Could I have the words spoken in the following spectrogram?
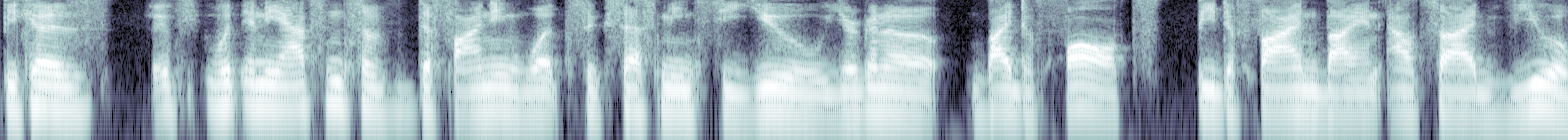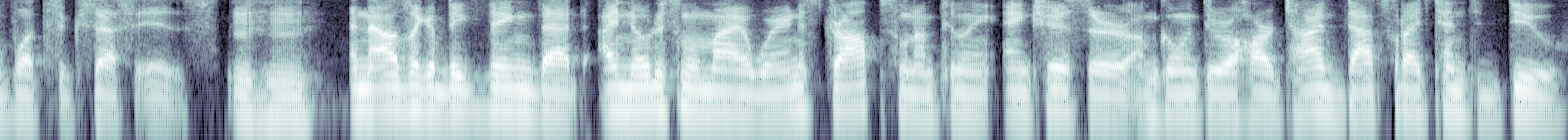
because if with- in the absence of defining what success means to you, you're gonna by default be defined by an outside view of what success is. Mm-hmm. And that was like a big thing that I notice when my awareness drops, when I'm feeling anxious or I'm going through a hard time. That's what I tend to do.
